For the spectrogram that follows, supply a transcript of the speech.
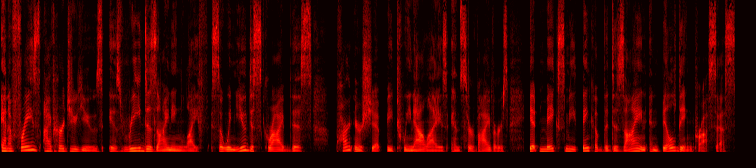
and a phrase I've heard you use is redesigning life. So when you describe this partnership between allies and survivors, it makes me think of the design and building process.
